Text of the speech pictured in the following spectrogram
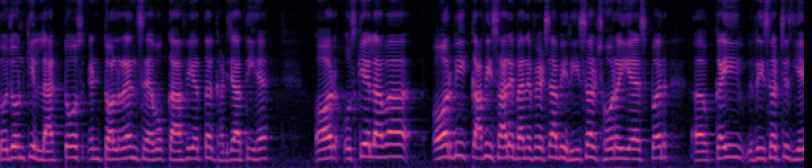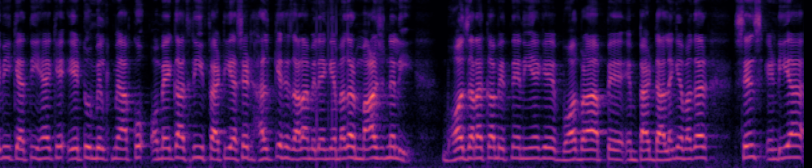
तो जो उनकी लैक्टोस इंटॉलरेंस है, वो काफ़ी हद तक घट जाती है। और उसके अलावा और भी काफ़ी सारे बेनिफिट्स हैं। अभी रिसर्च हो रही है इस पर। आ, कई रिसर्चेज ये भी कहती हैं कि ए टू मिल्क में आपको ओमेगा थ्री फैटी एसिड हल्के से ज़्यादा मिलेंगे मगर मार्जिनली बहुत ज़्यादा कम इतने नहीं है कि बहुत बड़ा आप पे इम्पैक्ट डालेंगे। मगर सिंस इंडिया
